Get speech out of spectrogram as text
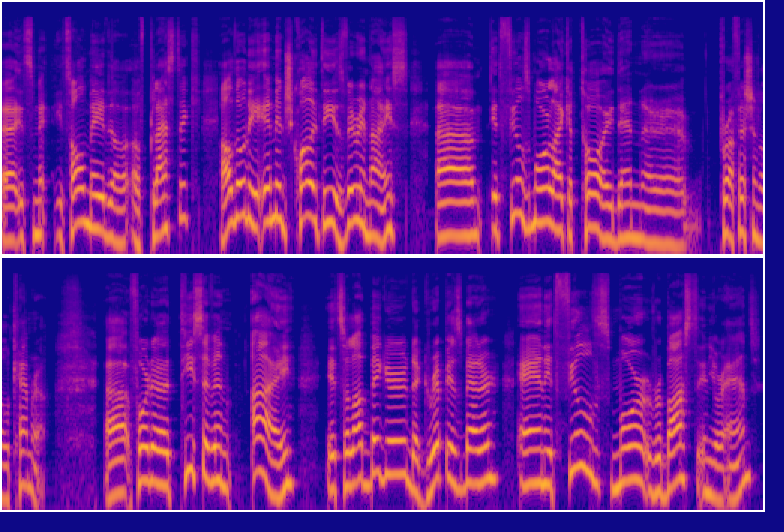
Uh, it's it's all made of, of, plastic. Although the image quality is very nice, um, it feels more like a toy than a professional camera. Uh, for the T7i, it's a lot bigger, the grip is better, and it feels more robust in your hands.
